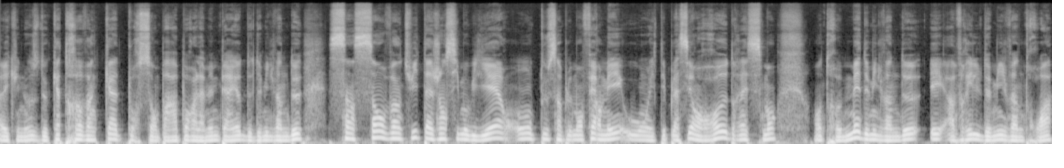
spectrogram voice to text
avec une hausse de 84% par rapport à la même période de 2022. 528 agences immobilières ont tout simplement fermé ou ont été placées en redressement entre mai 2022 et avril 2023.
